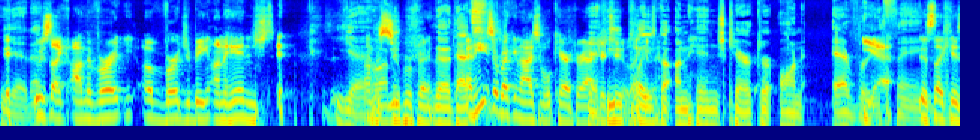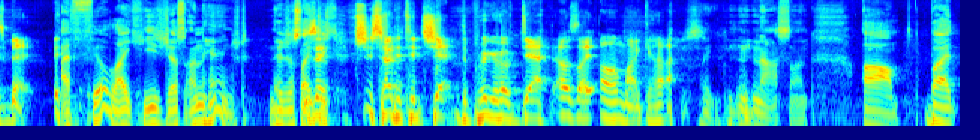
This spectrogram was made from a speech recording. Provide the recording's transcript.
Yeah, who's like on the verge of uh, verge of being unhinged. Yeah, I'm well, I a mean, super fan, the- that's- and he's a recognizable character yeah, actor he too. He plays like, the unhinged character on everything. yeah, everything. it's like his bit. I feel like he's just unhinged. They're just like, He's like, just, she it to jet the bringer of death. I was like, oh my gosh. like nah, son. Um, but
